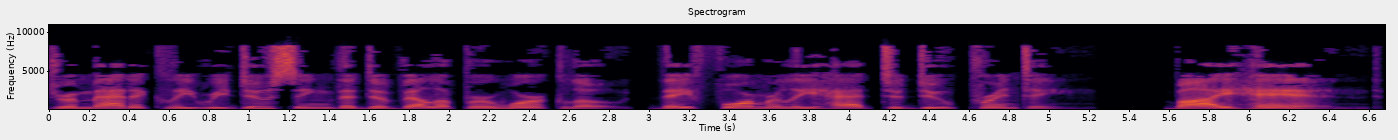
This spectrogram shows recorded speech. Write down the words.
dramatically reducing the developer workload they formerly had to do printing by hand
